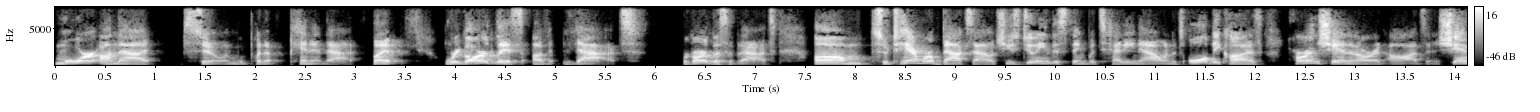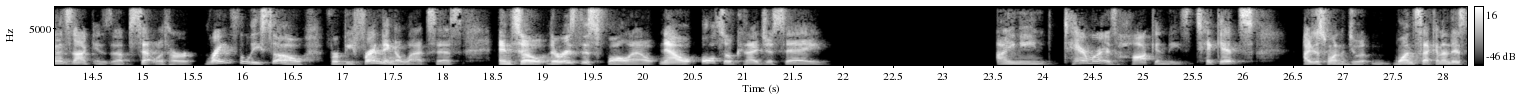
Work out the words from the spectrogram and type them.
More on that soon. We'll put a pin in that. But regardless of that, regardless of that. Um, so Tamara backs out. She's doing this thing with Teddi now, and it's all because her and Shannon are at odds, and Shannon's not is upset with her, rightfully so, for befriending Alexis. And so there is this fallout. Now, also, can I just say, I mean, Tamara is hawking these tickets. I just want to do it one second on this.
